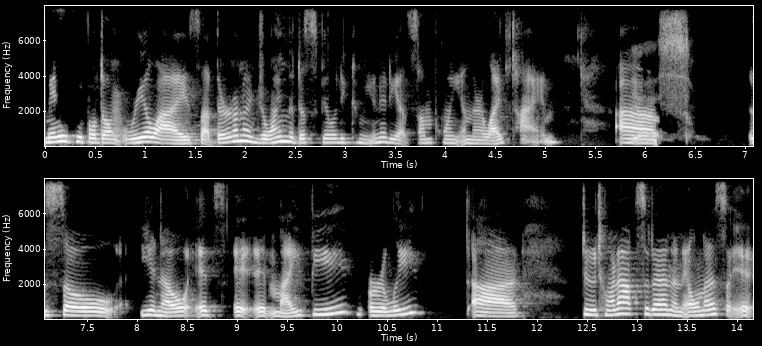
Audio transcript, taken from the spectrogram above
many people don't realize that they're going to join the disability community at some point in their lifetime. Um, yes. So you know, it's it, it might be early uh, due to an accident, an illness, it,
